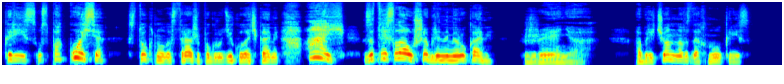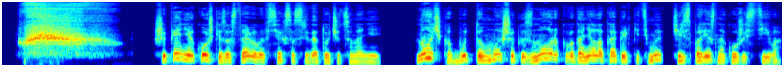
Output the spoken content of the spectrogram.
«Крис, успокойся!» — стукнула стража по груди кулачками. «Ай!» — затрясла ушибленными руками. «Женя!» — обреченно вздохнул Крис. Шипение кошки заставило всех сосредоточиться на ней. Ночка, будто мышек из норок, выгоняла капельки тьмы через порез на коже Стива.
